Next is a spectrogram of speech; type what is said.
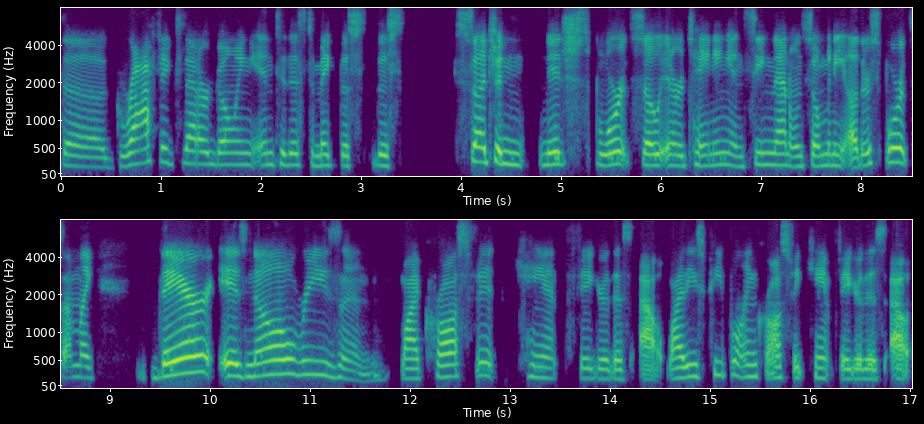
the graphics that are going into this to make this this such a niche sport so entertaining and seeing that on so many other sports i'm like there is no reason why CrossFit can't figure this out. Why these people in CrossFit can't figure this out.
